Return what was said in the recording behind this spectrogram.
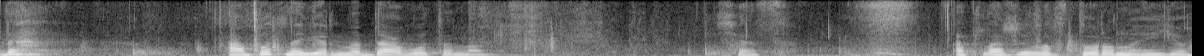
Да. А вот, наверное, да, вот она. Сейчас. Отложила в сторону ее.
